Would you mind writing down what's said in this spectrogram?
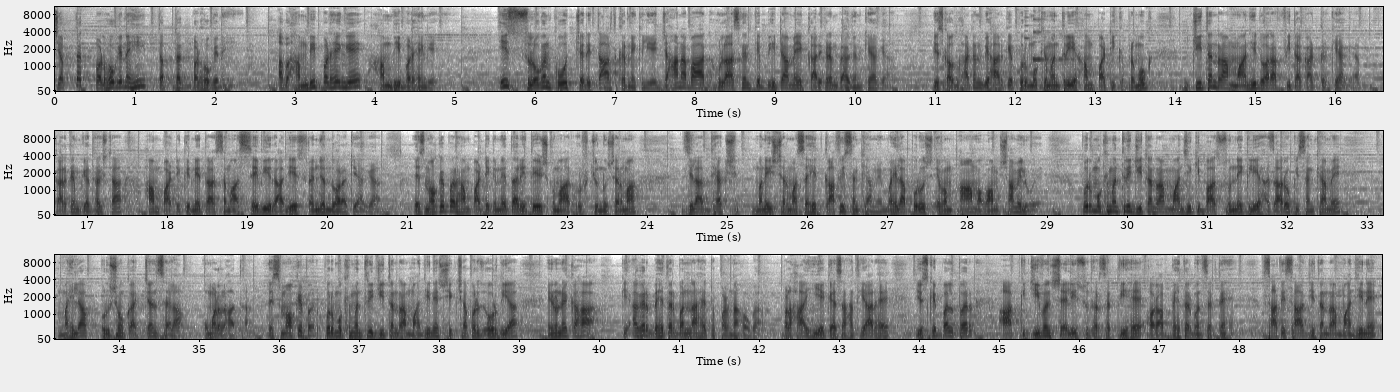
जब तक पढ़ोगे नहीं, तब तक बढ़ोगे नहीं। अब हम भी पढ़ेंगे, हम भी बढ़ेंगे। इस स्लोगन को चरितार्थ करने के लिए जहानाबाद हुलासगंज के भीटा में एक कार्यक्रम का आयोजन किया गया, जिसका उद्घाटन बिहार के पूर्व मुख्यमंत्री, हम पार्टी के प्रमुख जीतन राम मांझी द्वारा फीता काटकर किया गया। कार्यक्रम की अध्यक्षता हम पार्टी के नेता समाज सेवी राजेश रंजन द्वारा किया गया। इस मौके पर हम पार्टी के नेता रितेश कुमार उर्फ़ चुन्नू शर्मा जिला अध्यक्ष मनीष शर्मा सहित काफ़ी संख्या में महिला, पुरुष एवं आम आवाम शामिल हुए। पूर्व मुख्यमंत्री जीतन राम मांझी की बात सुनने के लिए हज़ारों की संख्या में महिला पुरुषों का जन सैलाब उमड़ रहा था। इस मौके पर पूर्व मुख्यमंत्री जीतन राम मांझी ने शिक्षा पर ज़ोर दिया। इन्होंने कहा कि अगर बेहतर बनना है तो पढ़ना होगा। पढ़ाई ही एक ऐसा हथियार है जिसके बल पर आपकी जीवन शैली सुधर सकती है और आप बेहतर बन सकते हैं। साथ ही साथ जीतन राम मांझी ने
